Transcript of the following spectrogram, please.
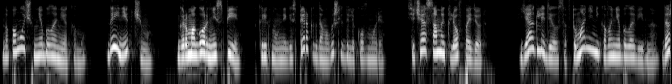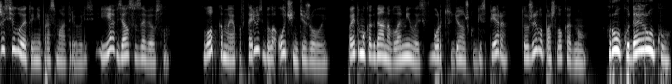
Но помочь мне было некому. Да и не к чему. «Гармагор, не спи!» — крикнул мне Геспер, когда мы вышли далеко в море. «Сейчас самый клев пойдет». Я огляделся. В тумане никого не было видно. Даже силуэты не просматривались. И я взялся за весла. Лодка моя, повторюсь, была очень тяжелой. Поэтому, когда она вломилась в борт суденышку Геспера, то живо пошло ко дну. «Руку, дай руку!»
